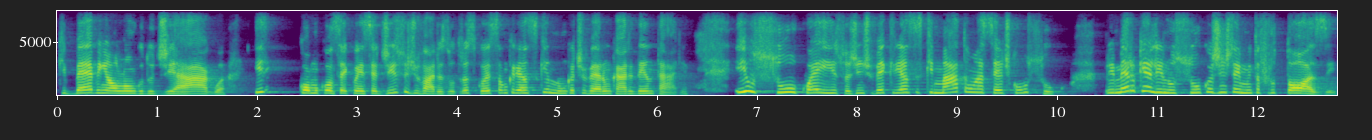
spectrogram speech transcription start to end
que bebem ao longo do dia água e como consequência disso e de várias outras coisas, são crianças que nunca tiveram cárie dentária. E o suco é isso, a gente vê crianças que matam a sede com o suco. Primeiro que ali no suco a gente tem muita frutose.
